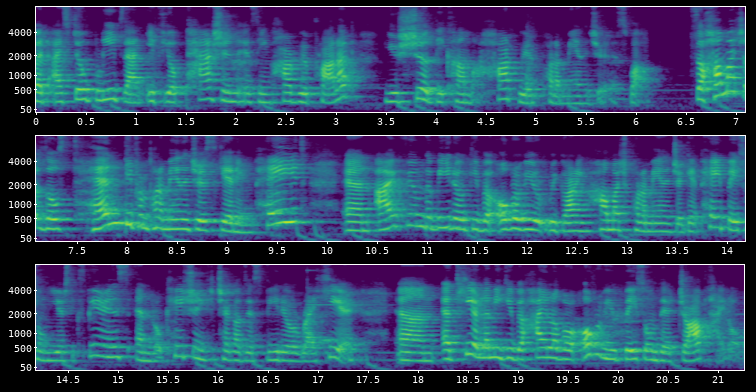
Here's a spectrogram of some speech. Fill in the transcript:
But I still believe that if your passion is in hardware product, you should become a hardware product manager as well. So how much are those 10 different product managers getting paid? And I filmed the video, give an overview regarding how much product manager get paid based on years experience and location. You can check out this video right here. And at here, let me give you a high level overview based on their job title.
